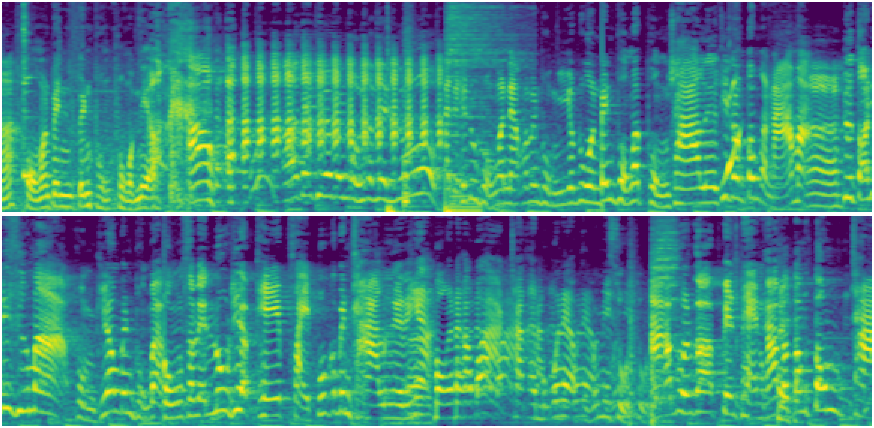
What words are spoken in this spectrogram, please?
ฮะ ผงมันเป็นเป็นผงผงแบบนี้เหรอ เอ้า อะเดี๋ยวให้ดูผงกันนะมันเป็นผงนี้ครับทุกคนเป็นผงแบบผงชาเลยที่ต้องต้มกับน้ำอะเออคือตอนที่ซื้อมาผมคิดว่ามันเป็นผงแบบผงสำเร็จรูปที่แบบเทใส่ปุ๊บก็เป็นชาเลยอะไรเงี้ยเออบอกเลยนะครับว่าชาไข่มุกเนี่ยผมไม่มีสูตรอะครับทุกคนก็เปลี่ยนแผนครับเราต้องต้มชา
